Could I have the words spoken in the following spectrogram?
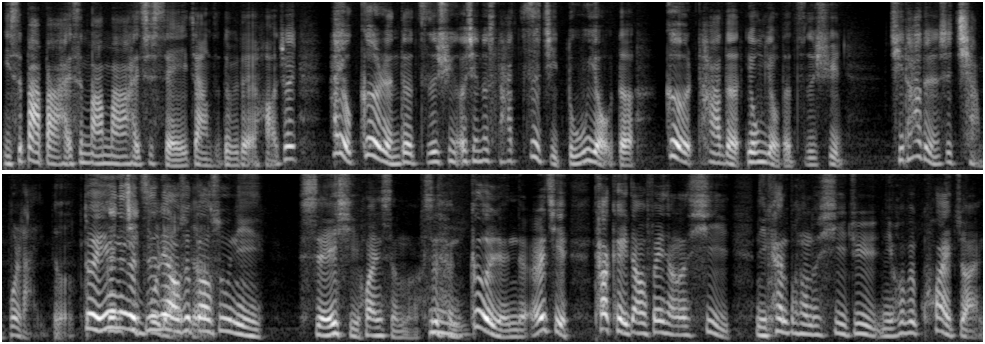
你是爸爸还是妈妈还是谁这样子，对不对？哈，所以他有个人的资讯，而且那是他自己独有的个他的拥有的资讯，其他的人是抢不来的。对，因为那个资料是告诉你谁喜欢什么，是很嗯个人的，而且它可以到非常的细。你看不同的戏剧，你会不会快转？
